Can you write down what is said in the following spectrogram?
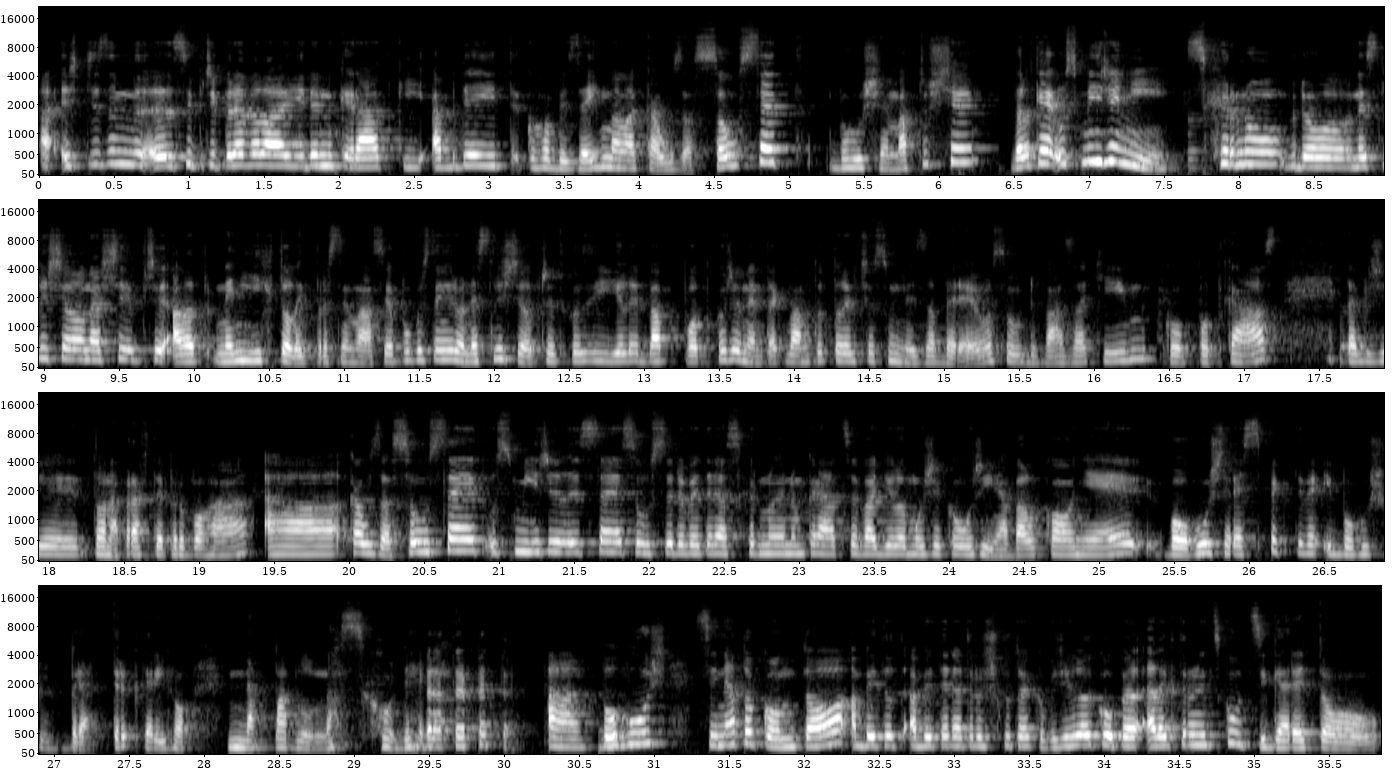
A ještě jsem eh, si připravila jeden krátký update, koho by zajímala kauza soused Bohuše Matuše. Velké usmíření. Schrnu, kdo neslyšel naše, ale není jich tolik, prosím vás. Jo? Pokud jste někdo neslyšel předchozí díly Bab pod kořenem, tak vám to tolik času nezabere. Jo? Jsou dva zatím, jako podcast, takže to napravte pro boha. A kauza soused, usmířili se, sousedovi teda schrnu jenom krátce vadilo mu, že kouří na balkóně. Bohuž, respektive i Bohušův bratr, který ho napadl na schody. Bratr Petr. A Bohuž si na to konto, aby, to, aby teda trošku to jako vyžehlil, koupil elektronickou cigaretou,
